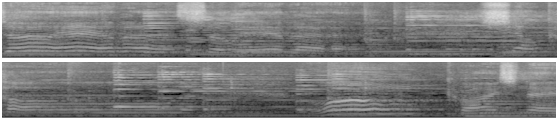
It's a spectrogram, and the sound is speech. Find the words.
whosoever, soever shall call. On Christ's name,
